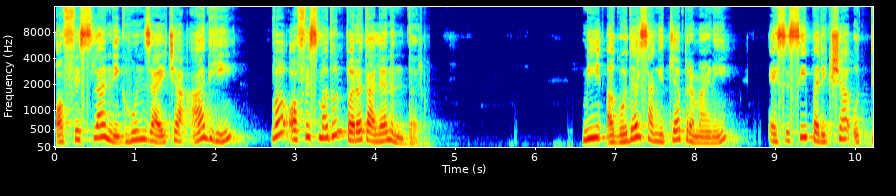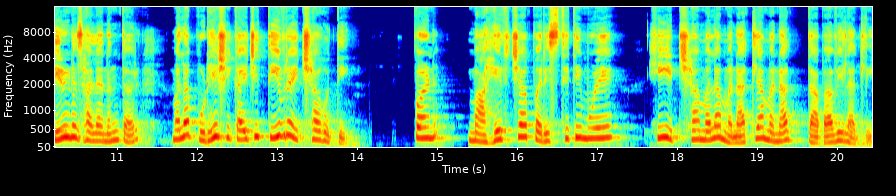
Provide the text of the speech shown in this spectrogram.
ऑफिसला निघून जायच्या आधी व ऑफिसमधून परत आल्यानंतर. मी अगोदर सांगितल्याप्रमाणे एस एस सी परीक्षा उत्तीर्ण झाल्यानंतर मला पुढे शिकायची तीव्र इच्छा होती. पण माहेरच्या परिस्थितीमुळे ही इच्छा मला मनातल्या मनात दाबावी लागली.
